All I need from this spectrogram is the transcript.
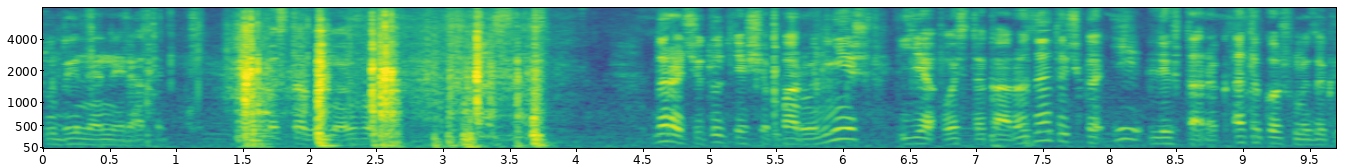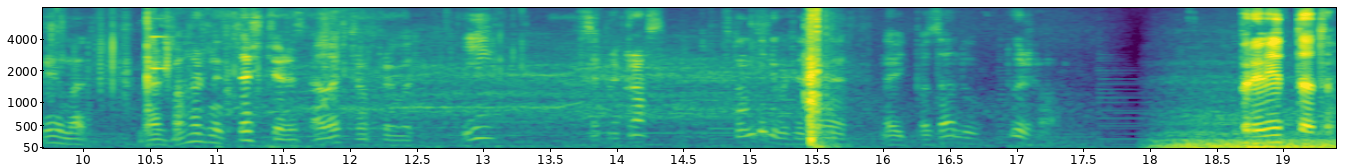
туди не ниряти. Поставимо його. До речі, тут є ще пару ніж, є ось така розеточка і ліхтарик. А також ми закриємо наш багажник теж через електропривод. І все прекрасно. Автомобіль виглядає навіть позаду дуже гарно. Привіт, тато.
